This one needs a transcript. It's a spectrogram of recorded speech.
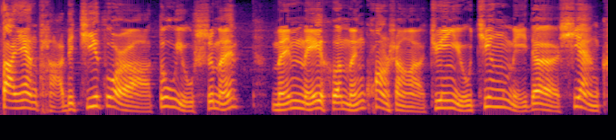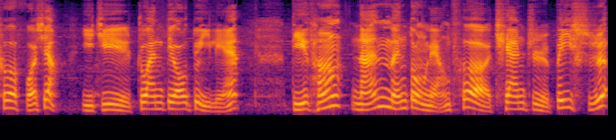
大雁塔的基座啊都有石门，门楣和门框上啊均有精美的线刻佛像以及砖雕对联。底层南门洞两侧嵌制碑石，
